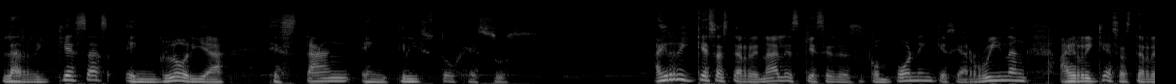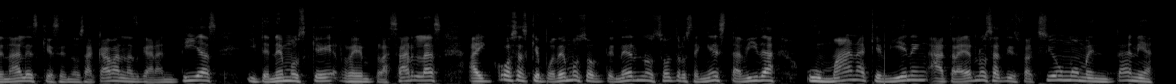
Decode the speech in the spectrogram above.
Las riquezas en gloria están en Cristo Jesús. Hay riquezas terrenales que se descomponen, que se arruinan. Hay riquezas terrenales que se nos acaban las garantías y tenemos que reemplazarlas. Hay cosas que podemos obtener nosotros en esta vida humana que vienen a traernos satisfacción momentánea,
